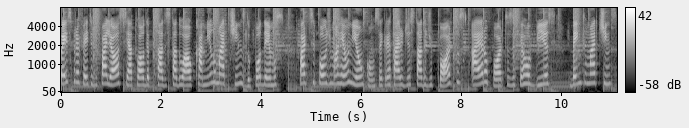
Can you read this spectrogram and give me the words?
O ex-prefeito de Palhoça e atual deputado estadual Camilo Martins, do Podemos, participou de uma reunião com o secretário de Estado de Portos, Aeroportos e Ferrovias, Bento Martins,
